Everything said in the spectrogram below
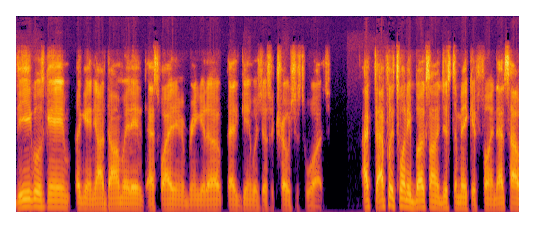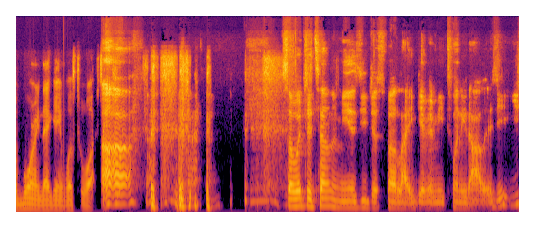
The Eagles game, again, y'all dominated. That's why I didn't even bring it up. That game was just atrocious to watch. I, I put 20 bucks on it just to make it fun. That's how boring that game was to watch. Uh-uh. so what you're telling me is you just felt like giving me twenty dollars. You you,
